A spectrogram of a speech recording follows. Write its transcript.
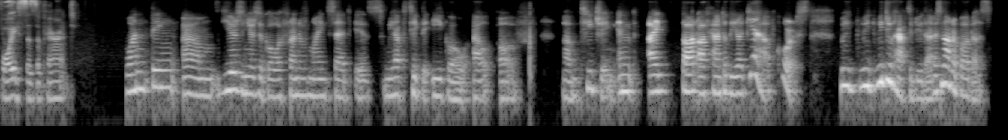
voice as a parent. One thing um, years and years ago, a friend of mine said is we have to take the ego out of um, teaching. And I thought offhandedly, like, yeah, of course, we, we, we do have to do that. It's not about us.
